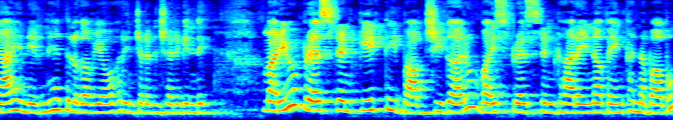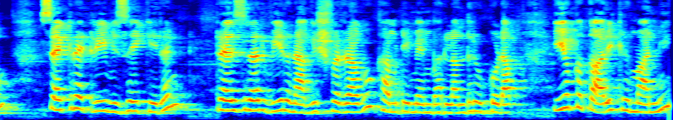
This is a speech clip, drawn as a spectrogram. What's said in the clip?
న్యాయ నిర్ణేతలుగా వ్యవహరించడం జరిగింది. మరియు ప్రెసిడెంట్ కీర్తి బాబ్జీ గారు వైస్ ప్రెసిడెంట్ గారైన Venkannababu secretary Vijay Kiran treasurer Veera Nageswararao committee మెంబర్లందరూ కూడా ఈ యొక్క కార్యక్రమాన్ని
